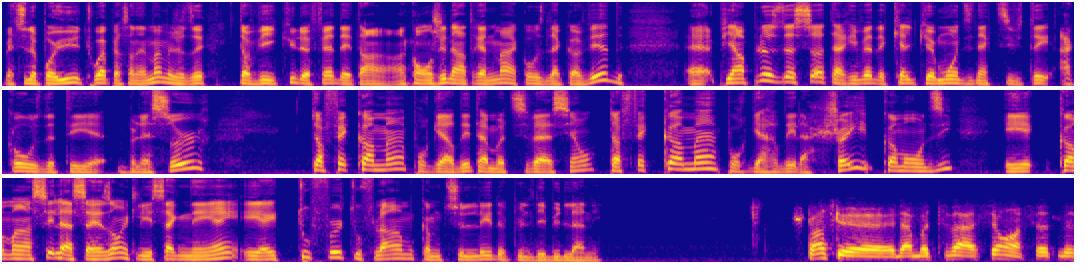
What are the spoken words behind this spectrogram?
ben, tu l'as pas eu, toi, personnellement, mais je veux dire, tu as vécu le fait d'être en, congé d'entraînement à cause de la COVID, euh, puis en plus de ça, tu arrivais de quelques mois d'inactivité activité à cause de tes blessures. T'as fait comment pour garder ta motivation? T'as fait comment pour garder la shape, comme on dit, et commencer la saison avec les Saguenayens et être tout feu, tout flamme comme tu l'es depuis le début de l'année? Je pense que la motivation, en fait, là,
